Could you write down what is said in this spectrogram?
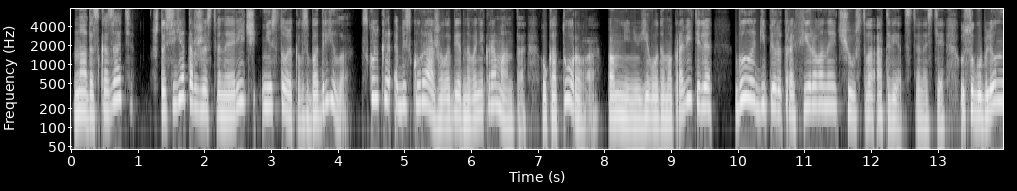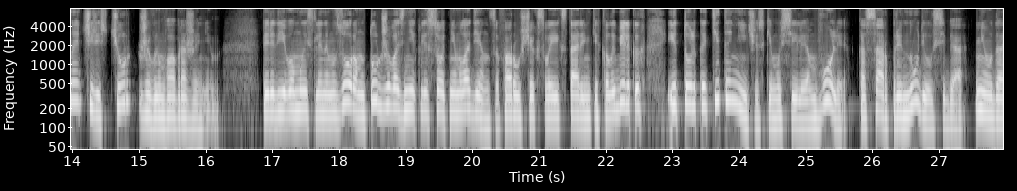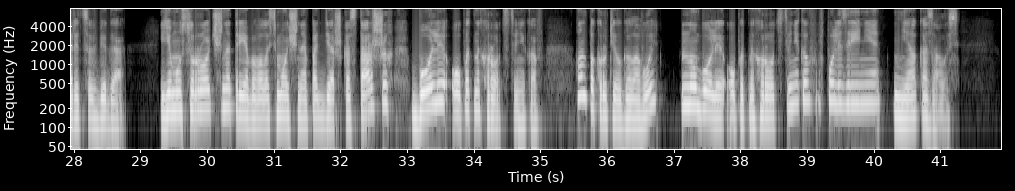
Надо сказать, что сия торжественная речь не столько взбодрила, сколько обескуражила бедного некроманта, у которого, по мнению его домоправителя, было гипертрофированное чувство ответственности, усугубленное чересчур живым воображением. Перед его мысленным взором тут же возникли сотни младенцев, орущих в своих стареньких колыбельках, и только титаническим усилием воли косар принудил себя не удариться в бега. Ему срочно требовалась мощная поддержка старших, более опытных родственников. Он покрутил головой, но более опытных родственников в поле зрения не оказалось.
